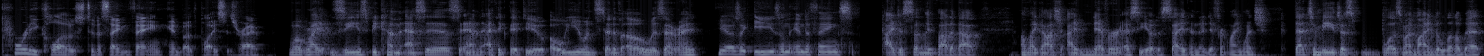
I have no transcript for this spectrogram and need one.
pretty close to the same thing in both places, right? Well, right. Z's become S's, and I think they do OU instead of O. Is that right? Yeah, it was like E's on the end of things. I just suddenly thought about, oh my gosh, I've never SEO'd a site in a different language that to me just blows my mind a little bit.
